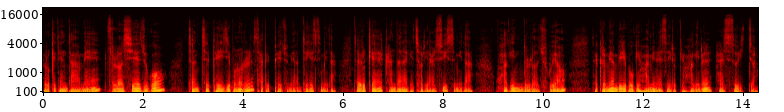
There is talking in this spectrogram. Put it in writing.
이렇게 된 다음에 슬러시 해주고 전체 페이지 번호를 삽입해 주면 되겠습니다. 자, 이렇게 간단하게 처리할 수 있습니다. 확인 눌러 주고요. 자, 그러면 미리 보기 화면에서 이렇게 확인을 할 수 있죠.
